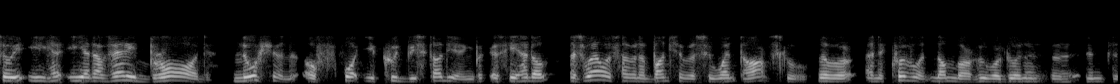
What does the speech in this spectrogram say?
So he, he had a very broad notion of what you could be studying because he had a, as well as having a bunch of us who went to art school, there were an equivalent number who were going into, into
